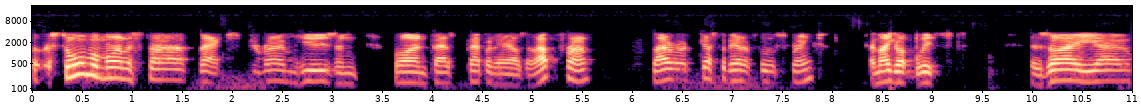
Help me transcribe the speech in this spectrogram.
but the Storm were minus star backs, Jahrome Hughes and Ryan Papenhuyzen. Up front, they were just about at full strength, and they got blitzed. Isaah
